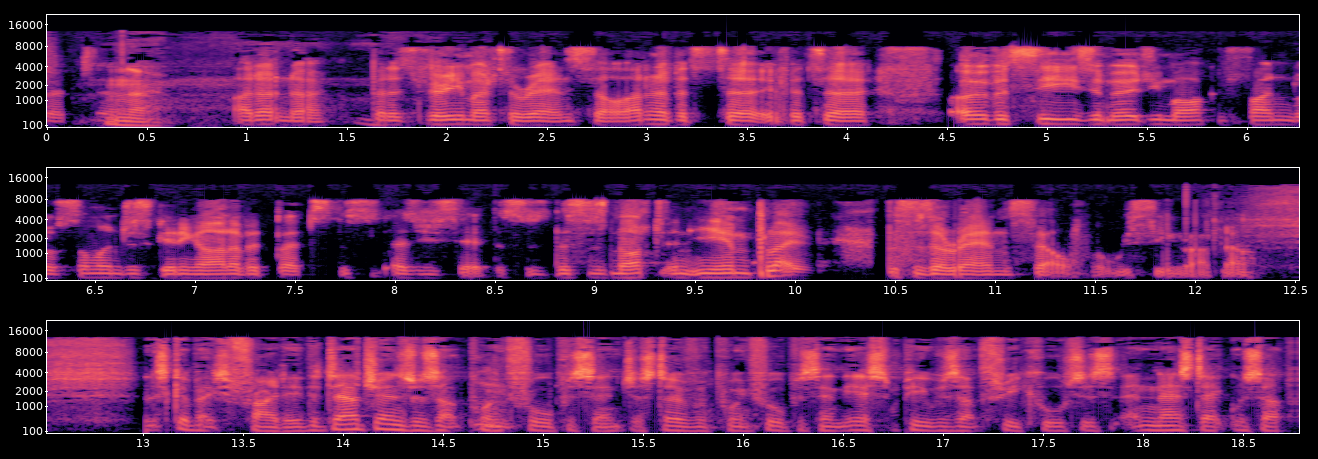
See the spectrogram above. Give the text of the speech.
But, uh, no. I don't know, but it's very much a rand sell. I don't know if it's a, if it's a overseas emerging market fund or someone just getting out of it. But this, as you said, this is this is not an EM play. This is a rand sell. What we're seeing right now. Let's go back to Friday. The Dow Jones was up 0.4 percent, just over 0.4 percent. The S and P was up three quarters, and Nasdaq was up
